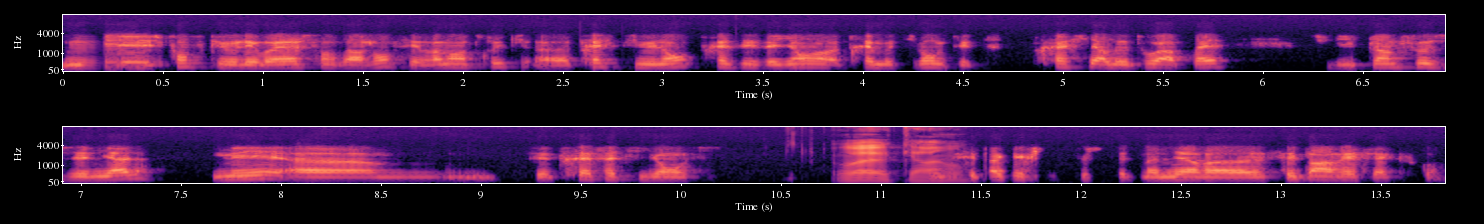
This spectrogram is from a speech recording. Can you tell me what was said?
mais je pense que les voyages sans argent, c'est vraiment un truc très stimulant, très éveillant, très motivant. Où tu es très fier de toi après. Tu dis plein de choses géniales, mais c'est très fatigant aussi. Ouais, carrément. C'est pas quelque chose que je fais de manière, c'est pas un réflexe quoi.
